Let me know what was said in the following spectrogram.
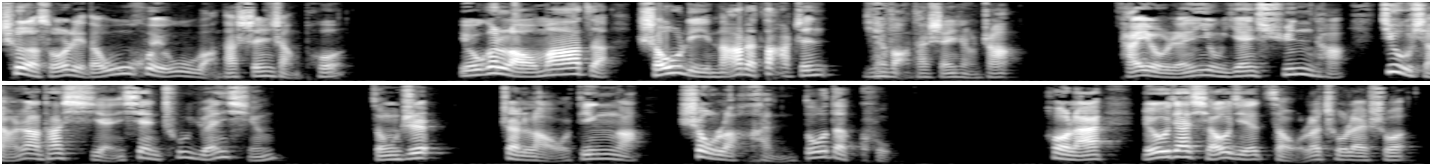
厕所里的污秽物往他身上泼，有个老妈子手里拿着大针也往他身上扎。还有人用烟熏他，就想让他显现出原形。总之，这老丁啊，受了很多的苦。后来，刘家小姐走了出来，说：“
